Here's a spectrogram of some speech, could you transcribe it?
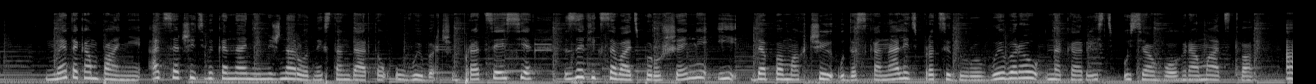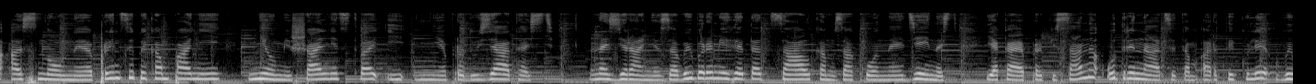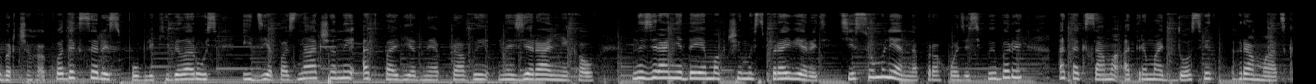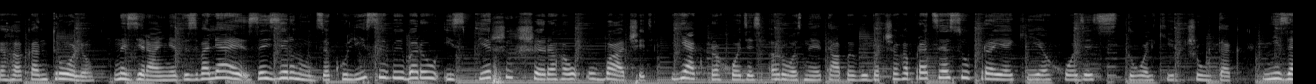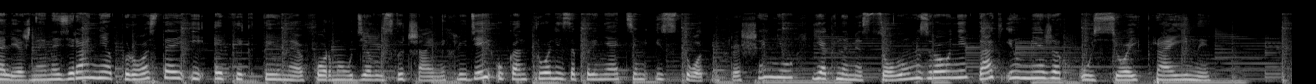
Мэта кампаніі адсачыць выкананне міжнародных стандартаў у выбарчым працэсе, зафіксаваць парушэнні і дапамагчы ўдасканаліць працэдуру выбараў на карысць усяго грамадства. А асноўныя прынцыпы кампаніі неўмешальніцтва і непрадузятасць. Назіранне за выбарамі гэта цалкам законная дзейнасць, якая прапісана ў 13 артыкуле выбарчага кодэкса Рэспублікі Беларусь, ідзе пазначаны адпаведныя правы назіральнікаў. Назіранне дае магчымасць праверыць, ці сумленна праходзяць выбары, а таксама атрымаць досвед грамадскага кантролю. Назіранне дазваляе зазірнуць за кулісы выбараў і з першых шэрагаў убачыць, як праходзяць розныя этапы выбарчага працэсу, пра якія ходзяць столькі чутак. Незалежнае назіранне простая і эфектыўная форма ўдзелу звычайных людзей у кантролі за прыняццем істотных рашэнняў як на мясцовым узроўні, так і ў межах усёй краіны.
